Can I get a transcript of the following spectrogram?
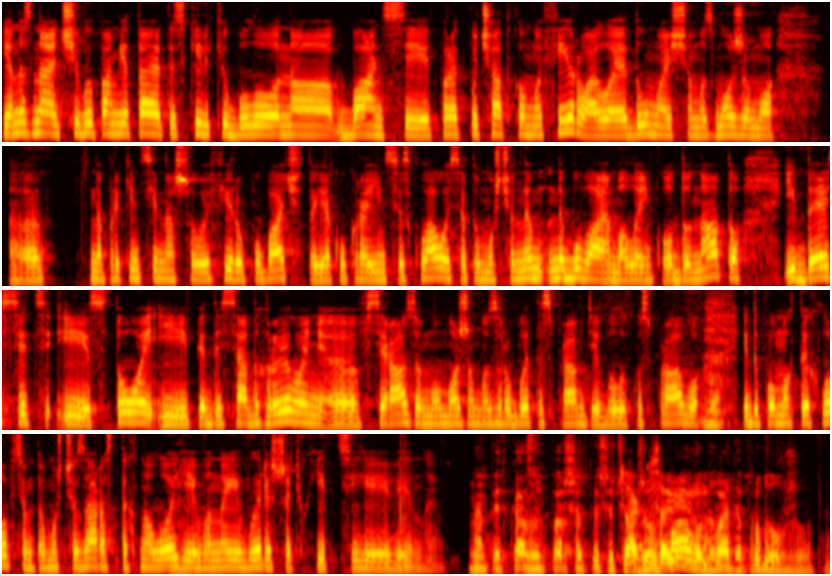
Я не знаю, чи ви пам'ятаєте, скільки було на банці перед початком ефіру, але я думаю, що ми зможемо. Наприкінці нашого ефіру побачите, як українці склалися, тому що не, не буває маленького донату. І 10, і 100, і 50 гривень. Е, Всі разом ми можемо зробити справді велику справу і допомогти хлопцям, тому що зараз технології вони і вирішать хід цієї війни. Нам підказують, перша тисяча вже впало. Давайте продовжувати.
